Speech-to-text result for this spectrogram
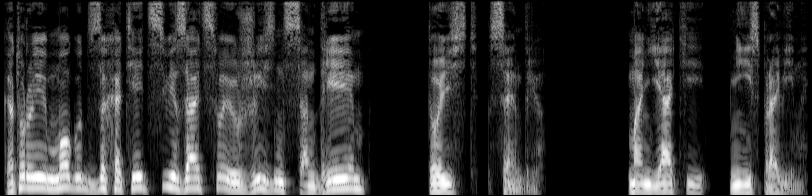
которые могут захотеть связать свою жизнь с Андреем, то есть с Эндрю. Маньяки неисправимы.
